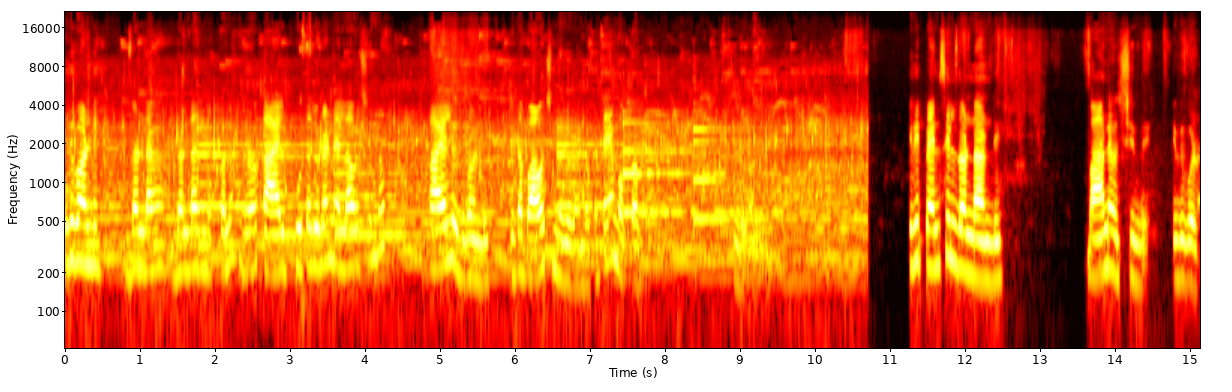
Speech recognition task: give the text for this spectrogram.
ఇదిగోండి దొండ దొండ ముక్కలు. ఇదిగో కాయలు పూత చూడండి ఎలా వచ్చిందో. కాయలు ఇదిగోండి ఇంత బాగా వచ్చింది చూడండి ఒకటే మొక్క. ఇది పెన్సిల్ దొండ అండి బాగానే వచ్చింది ఇది కూడా.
